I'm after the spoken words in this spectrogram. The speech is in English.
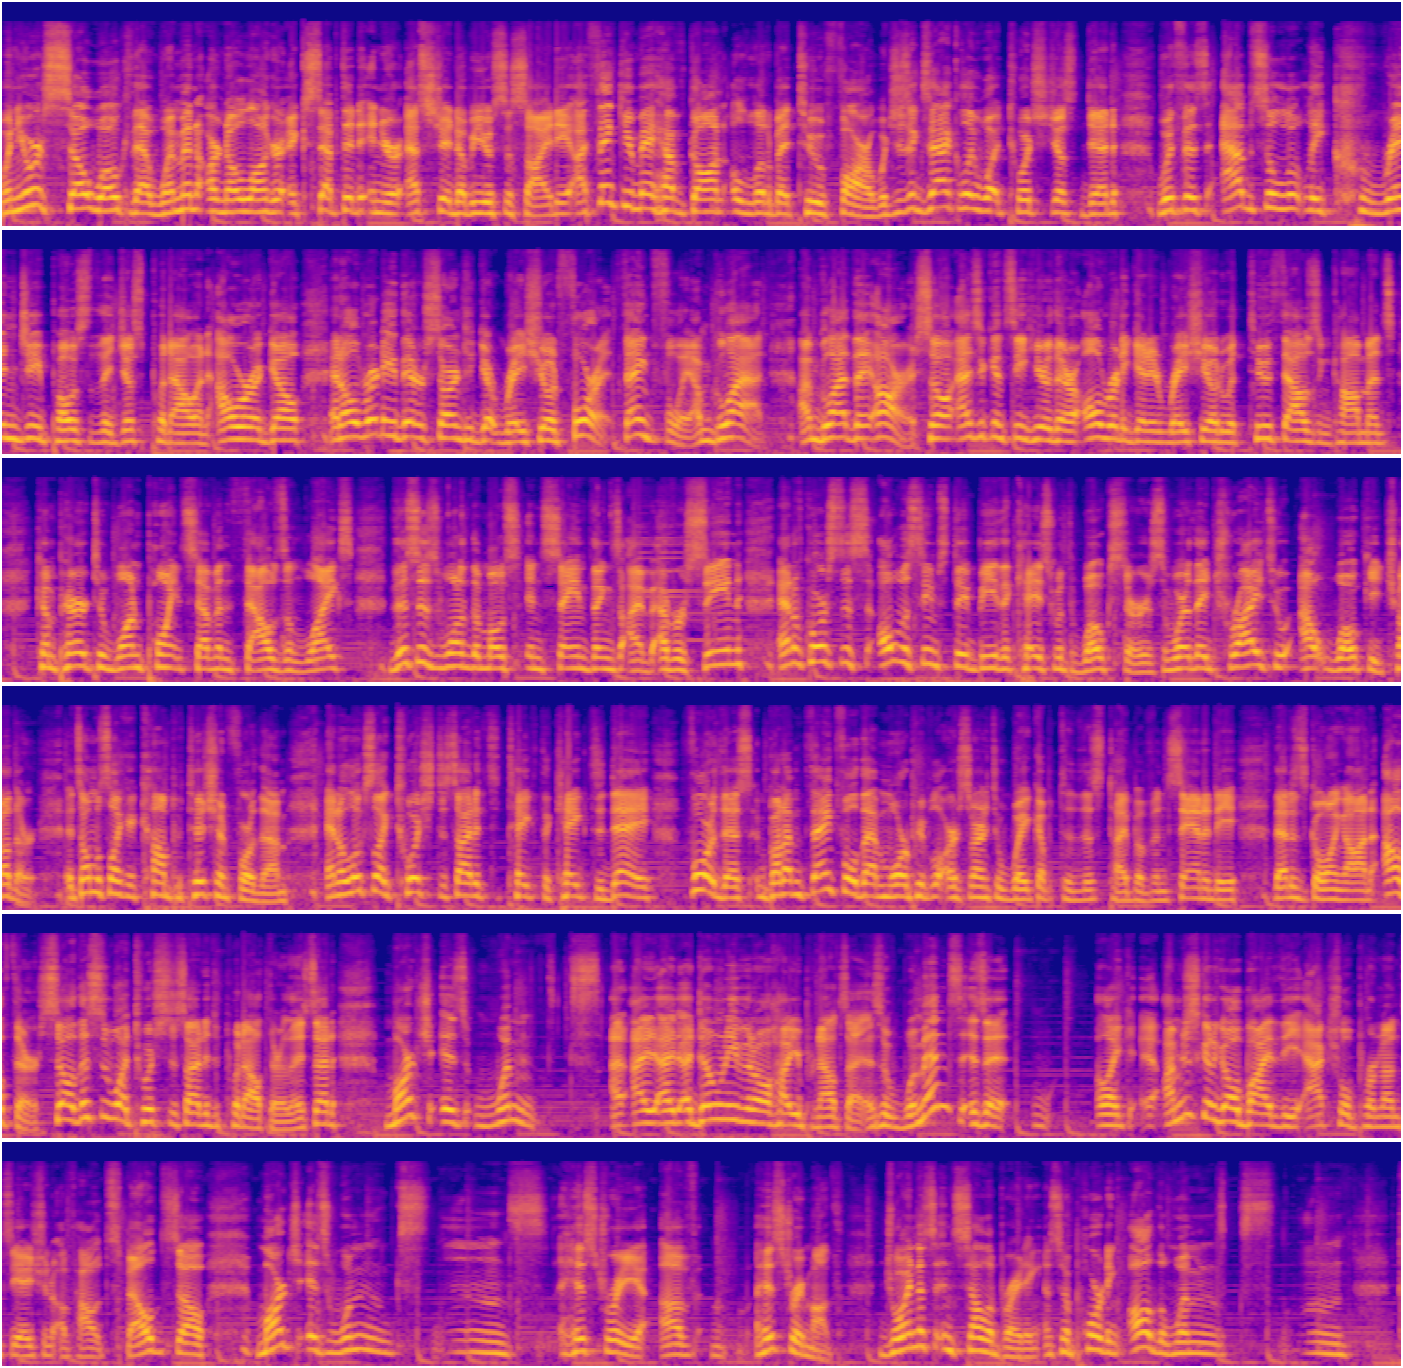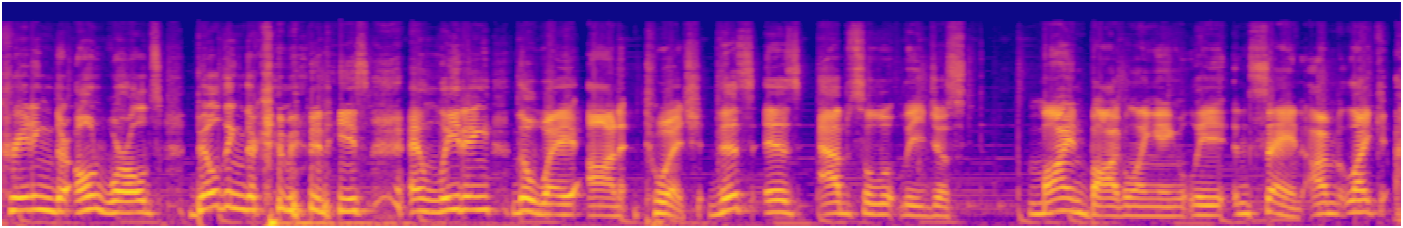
When you are so woke that women are no longer accepted in your SJW society, I think you may have gone a little bit too far, which is exactly what Twitch just did with this absolutely cringy post that they just put out an hour ago, and already they're starting to get ratioed for it. Thankfully, I'm glad. I'm glad they are. So as you can see here, they're already getting ratioed with 2,000 comments compared to 1.7 thousand likes. This is one of the most insane things I've ever seen, and of course, this always seems to be the case with wokesters, where they try to outwoke each other. It's almost like a competition for them, and it looks like Twitch decided to take the cake today for this, but I'm thankful that more people are starting to wake up to this type of insanity that is going on out there. So this is what Twitch decided to put out there. They said, March is women's, I, I, I don't even know how you pronounce that. Is it women's? Is it like I'm just gonna go by the actual pronunciation of how it's spelled. So March is Women's History of History Month. Join us in celebrating and supporting all the women's creating their own worlds, building their communities, and leading the way on Twitch. This is absolutely just mind-bogglingly insane. I'm like.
